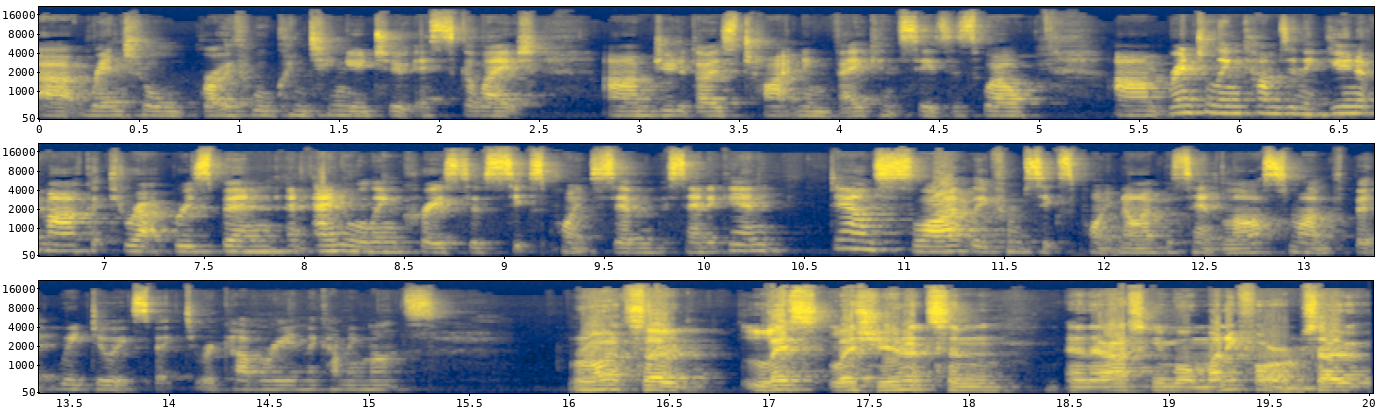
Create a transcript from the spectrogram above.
uh, rental growth will continue to escalate. Um, due to those tightening vacancies as well. Um, rental incomes in the unit market throughout Brisbane, an annual increase of 6.7%. Again, down slightly from 6.9% last month, but we do expect a recovery in the coming months. Right, so less less units and and they're asking more money for them. So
